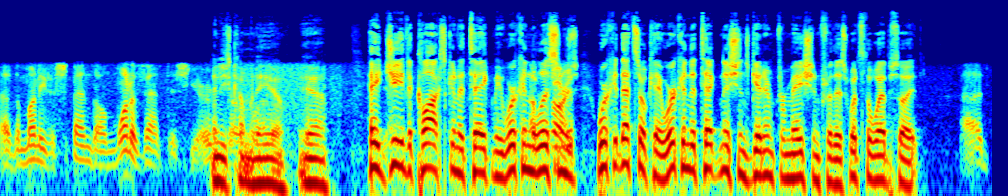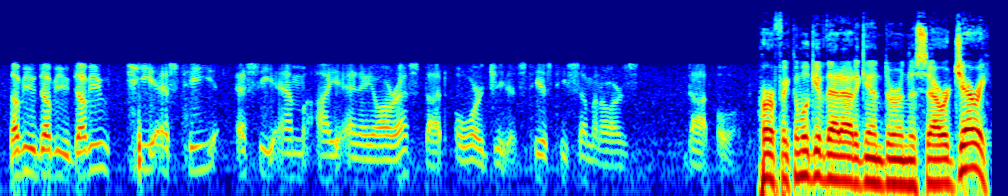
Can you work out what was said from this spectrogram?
uh, the money to spend on one event this year. And he's So, coming to uh, you. Yeah. Hey, gee, the clock's going to take me. Where can the I'm listeners? sorry. Where can, that's okay. Where can the technicians get information for this? What's the website? Uh, www.tstseminars.org. That's tstseminars.org. Perfect. And we'll give that out again during this hour. Jerry,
